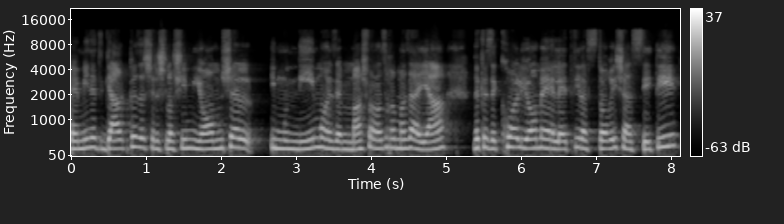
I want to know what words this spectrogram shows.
מין אתגר כזה של 30 יום של אימונים או איזה משהו, אני לא זוכרת מה זה היה, וכזה כל יום העליתי לסטורי שעשיתי.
